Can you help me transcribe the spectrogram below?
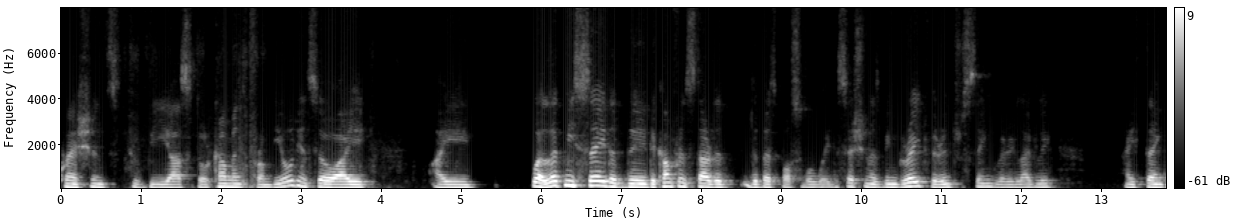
questions to be asked or comments from the audience. So I, I, well, let me say that the, the conference started the best possible way. The session has been great, very interesting, very lively. I thank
